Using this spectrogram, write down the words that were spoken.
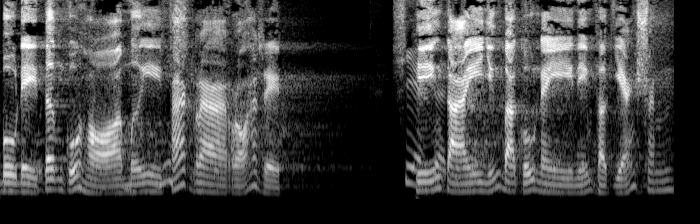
Bồ đề tâm của họ mới phát ra rõ rệt Hiện tại những bà cụ này niệm Phật giảng sanh.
